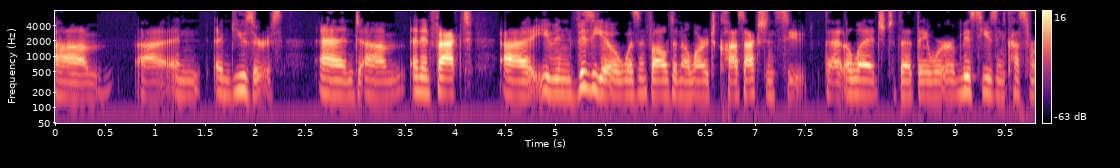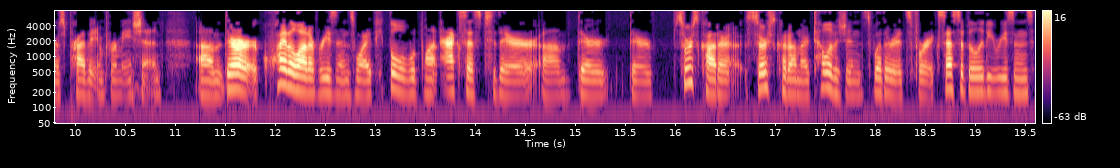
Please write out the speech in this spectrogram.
um, uh, and and users, and um, and in fact, uh, even Vizio was involved in a large class action suit that alleged that they were misusing customers' private information. Um, there are quite a lot of reasons why people would want access to their um, their their source code source code on their televisions, whether it's for accessibility reasons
